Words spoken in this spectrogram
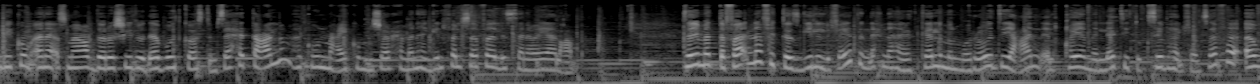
بيكم أنا أسماء عبد الرشيد وده بودكاست مساحة تعلم. هكون معاكم لشرح منهج الفلسفة للثانوية العامة. زي ما اتفقنا في التسجيل اللي فات إن إحنا هنتكلم المرة دي عن القيم التي تكسبها الفلسفة أو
